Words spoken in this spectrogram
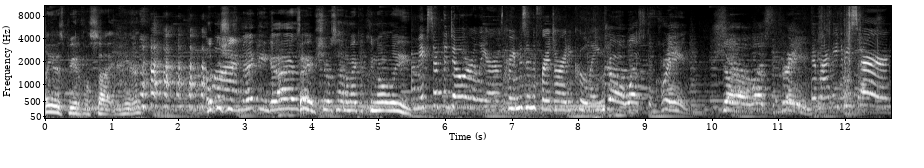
Look at this beautiful sight in here. Look what she's making, guys. Babe, show us how to make a cannoli. I mixed up the dough earlier. The cream is in the fridge already cooling. Show us the cream. Show us the cream. It might need to be stirred.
